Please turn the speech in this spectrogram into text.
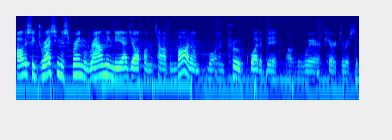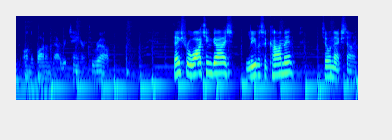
obviously dressing the spring, rounding the edge off on the top and bottom will improve quite a bit of the wear characteristic on the bottom of that retainer throughout. Thanks for watching guys. Leave us a comment. Till next time.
